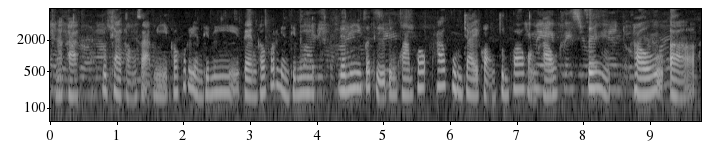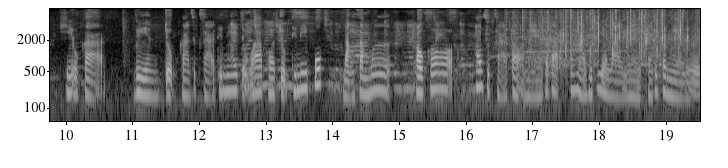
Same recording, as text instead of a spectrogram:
สนะคะลูกชายของสามีเขาก็เรียนที่นี่แฟนเขาก็เรียนที่นี่และนี่ก็ถือเป็นความภาคภูมิใจของคุณพ่อของเขา ซึ่งเขามีโอกาส เรียนจบการศึกษาที่นี่ แต่ว่าพอจบที่นี่ปุ๊บหลังซัมเมอร์เขาก็เข้าศึกษาต่อในระดับมหาวิทยาลัยในแคลิฟอร์เนียเลย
